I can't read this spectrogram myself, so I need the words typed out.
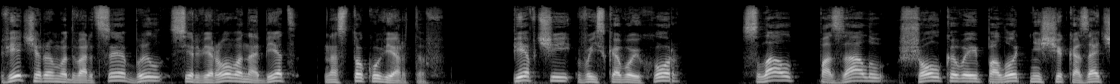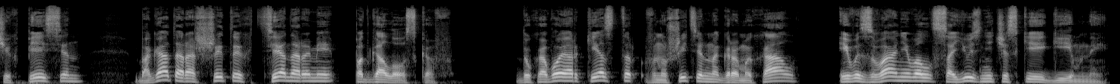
Вечером во дворце был сервирован обед на сто кувертов. Певчий войсковой хор слал по залу шелковые полотнища казачьих песен, богато расшитых тенорами подголосков. Духовой оркестр внушительно громыхал и вызванивал союзнические гимны.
